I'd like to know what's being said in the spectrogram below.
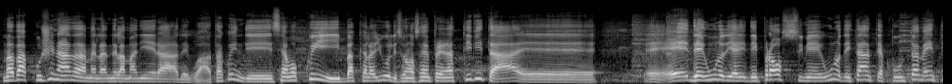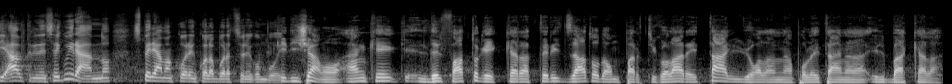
ma va cucinata nella, maniera adeguata. Quindi siamo qui, i baccalaioli sono sempre in attività e ed è uno dei, dei, prossimi, uno dei tanti appuntamenti, altri ne seguiranno, speriamo ancora in collaborazione con voi. Che diciamo anche del fatto che è caratterizzato da un particolare taglio alla napoletana il baccalà.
